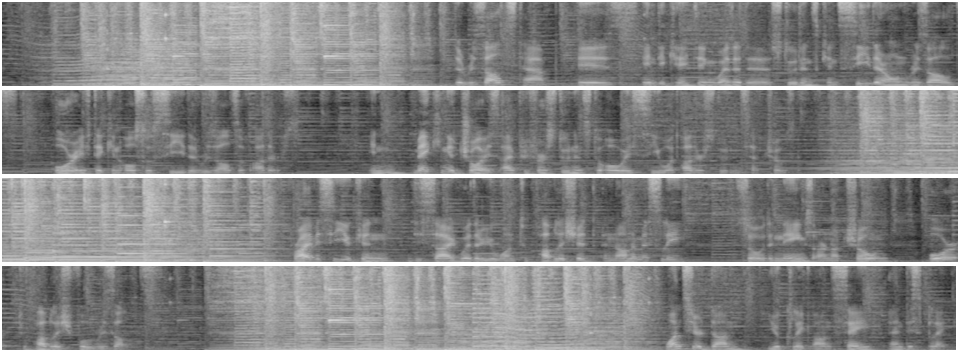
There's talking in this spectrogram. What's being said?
The Results tab is indicating whether the students can see their own results or if they can also see the results of others. In making a choice, I prefer students to always see what other students have chosen. Privacy, you can decide whether you want to publish it anonymously, so the names are not shown, or to publish full results. Once you're done, you click on Save and Display.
